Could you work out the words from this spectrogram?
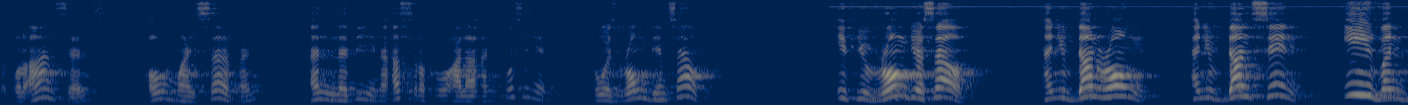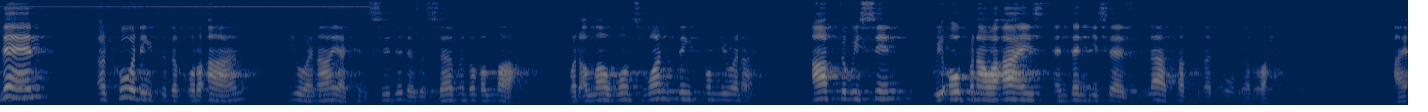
The Quran says, O my servant, الَّذِينَ أَسْرَفُوا عَلَىٰ أَنفُسِهِمْ Who has wronged himself. If you've wronged yourself, and you've done wrong, and you've done sin, even then, according to the Quran, you and I are considered as a servant of Allah. But Allah wants one thing from you and I. After we sin, we open our eyes, and then He says, لا تقنطوا من رحمة الله. I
